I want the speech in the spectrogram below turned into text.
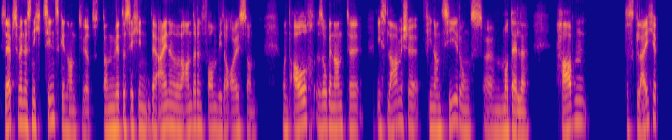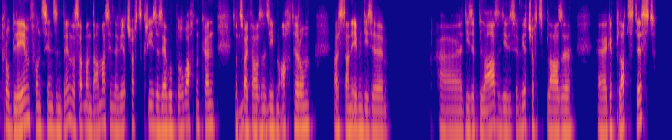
selbst wenn es nicht Zins genannt wird, dann wird es sich in der einen oder anderen Form wieder äußern. Und auch sogenannte islamische Finanzierungsmodelle haben das gleiche Problem von Zinsen drin. Das hat man damals in der Wirtschaftskrise sehr gut beobachten können, so 2007, mhm. 2008 herum, als dann eben diese, äh, diese Blase, diese Wirtschaftsblase äh, geplatzt ist.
